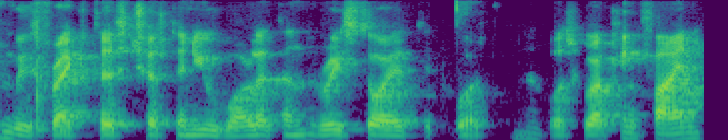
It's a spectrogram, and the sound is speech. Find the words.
with regtest just a new wallet and restore it, it was it was working fine.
